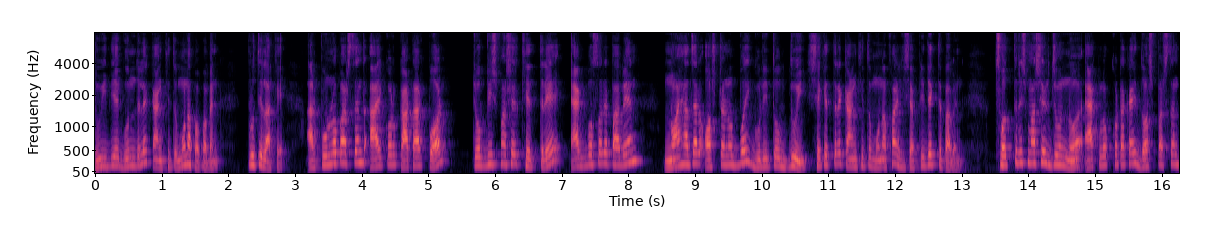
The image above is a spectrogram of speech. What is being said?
দুই দিয়ে গুণ দিলে কাঙ্ক্ষিত মুনাফা পাবেন প্রতি লাখে। আর পনেরো পার্সেন্ট আয়কর কাটার পর চব্বিশ মাসের ক্ষেত্রে এক বছরে পাবেন নয় হাজার অষ্টানব্বই গুণিতক দুই। সেক্ষেত্রে কাঙ্ক্ষিত মুনাফার হিসাবটি দেখতে পাবেন। ছত্রিশ মাসের জন্য এক লক্ষ টাকায় দশ পার্সেন্ট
